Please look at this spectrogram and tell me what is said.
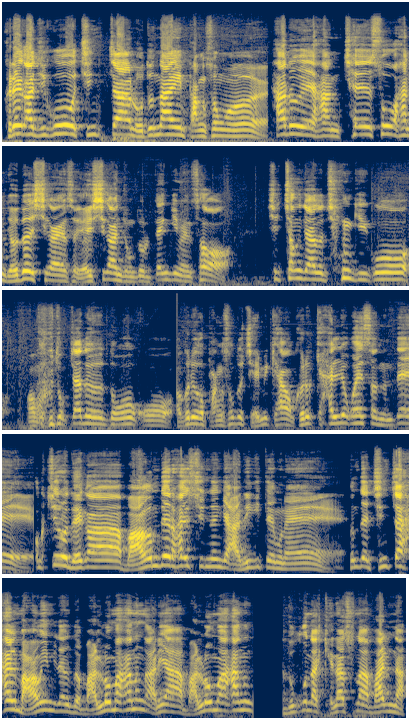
그래가지고 진짜 로드나인 방송을 하루에 한 최소 한 8시간에서 10시간 정도를 땡기면서 시청자도 챙기고 어, 구독자들도 오고 어, 그리고 방송도 재밌게 하고 그렇게 하려고 했었는데 억지로 내가 마음대로 할 수 있는 게 아니기 때문에. 근데 진짜 할 마음입니다. 근데 말로만 하는 거 아니야. 말로만 하는 누구나 개나 소나 말이나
